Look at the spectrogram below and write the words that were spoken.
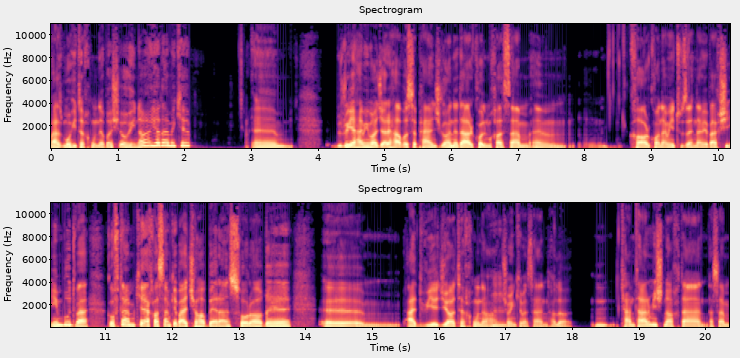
از محیط خونه باشه و اینا. یادمه که روی همین ماجرا حواس پنجگانه در کل می‌خواستم کار کنم. این تو ذهنم یه بخشی این بود و گفتم که خواستم که بچه ها برن سراغ ادویجات خونه ها. چون که مثلا حالا کمتر میشناختن اصلا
